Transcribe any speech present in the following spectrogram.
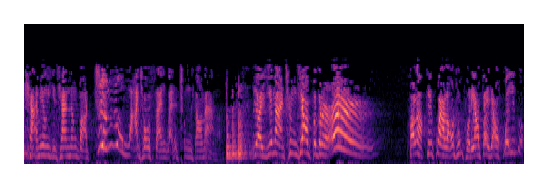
天明以前能把整个挖桥三关的城墙漫了。要一漫城墙不得儿。好了，给灌老出库粮，白想活一个。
